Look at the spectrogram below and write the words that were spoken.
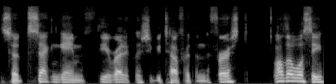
so the second game theoretically should be tougher than the first, although we'll see.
